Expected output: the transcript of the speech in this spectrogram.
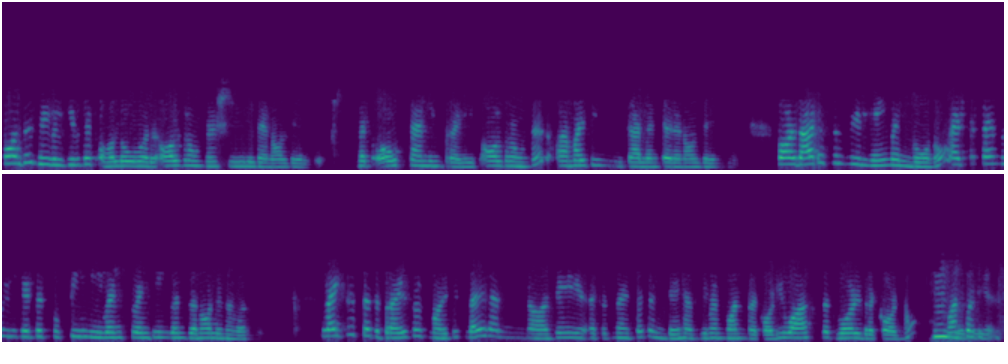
For this, they will give that all over, all rounder shield and all they'll give. That outstanding prize, all rounder, uh, multi talented and all they'll give. For that itself, we'll name and go, no? At the time, we'll get the 15 events, 20 events and all in our like this that the price was multiplied and uh, they recognized it and they have given one record. You asked that world record, no? One Mhm, particular yes.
